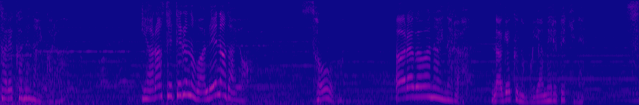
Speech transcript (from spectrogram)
されかねないからやらせてるのはレナだよそう抗わないなら嘆くのもやめるべきねず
